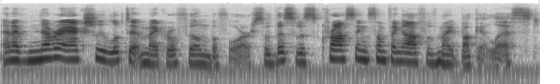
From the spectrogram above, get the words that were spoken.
And I've never actually looked at microfilm before, so this was crossing something off of my bucket list.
